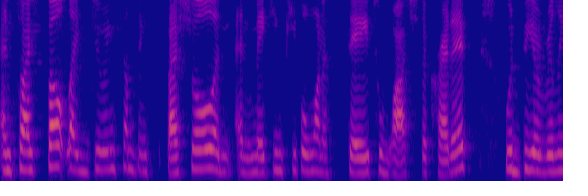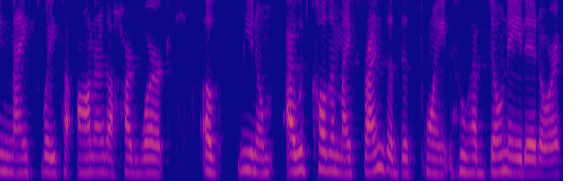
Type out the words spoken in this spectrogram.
And so I felt like doing something special and, and making people want to stay to watch the credits would be a really nice way to honor the hard work of, you know, I would call them my friends at this point who have donated or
